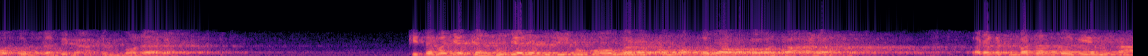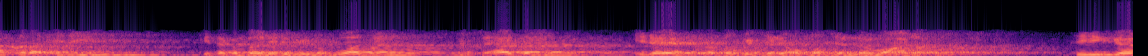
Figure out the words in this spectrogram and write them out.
وكل بدعة ضلالة. Kita panjatkan puja dan puji syukur kepada Allah Taala. Pada kesempatan pagi yang sangat cerah ini, kita kembali diberi kekuatan, kesehatan, hidayah serta taufik dari Allah Jalla wa Ala. Sehingga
